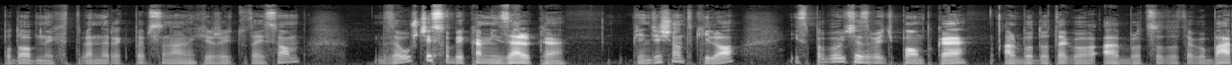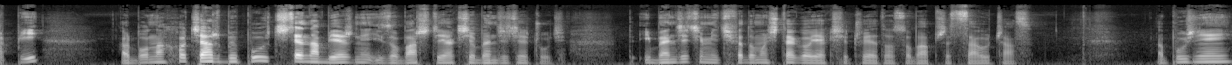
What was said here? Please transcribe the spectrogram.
podobnych trenerek personalnych, jeżeli tutaj są. Załóżcie sobie kamizelkę 50 kg i spróbujcie zrobić pompkę albo do tego, albo co do tego barpi, albo na chociażby pójdźcie na bieżnię i zobaczcie jak się będziecie czuć. I będziecie mieć świadomość tego, jak się czuje ta osoba przez cały czas. A później,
